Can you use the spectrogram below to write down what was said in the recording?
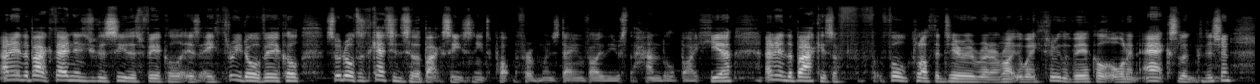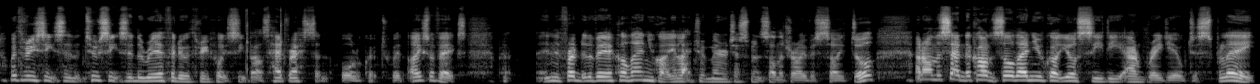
And in the back then, as you can see, this vehicle is a three-door vehicle so in order to get into the back seats, you need to pop the front ones down via the use of the handle by here. And in the back is a full cloth interior running right the way through the vehicle, all in excellent condition, with three seats, in, the, two seats in the rear fitted with three-point seat belts, headrests, and all equipped with ISOFIX. In the front of the vehicle then you've got your electric mirror adjustments on the driver's side door and on the centre console then you've got your CD and radio display.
